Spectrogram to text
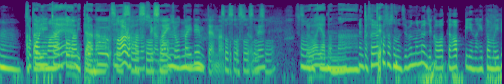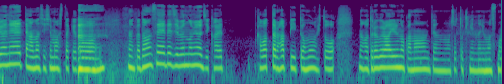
うん。そこにちゃんと納みたいな得のある話がない状態でみたいなそうことそうそうそうですよね。そう。それは嫌だななんかそれこそその自分の名字変わってハッピーな人もいるよねって話しましたけど、うんなんか男性で自分の名字変え、変わったらハッピーって思う人、なんかどれぐらいいるのかなみたいなのはちょっと気になりますね。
